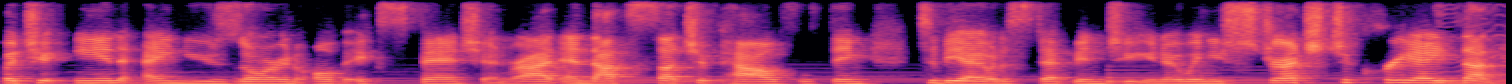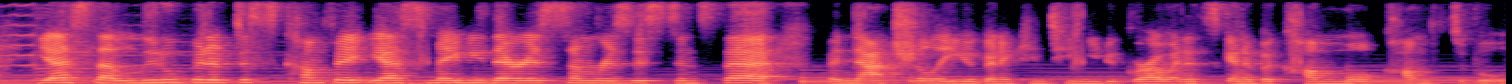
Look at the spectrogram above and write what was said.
but you're in a new zone of expansion, right? And that's such a powerful thing to be able to step into. You know, when you stretch to create that, yes, that little bit of discomfort, yes, maybe there is some resistance there, but naturally you're going to continue to grow and it's going to become more comfortable.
